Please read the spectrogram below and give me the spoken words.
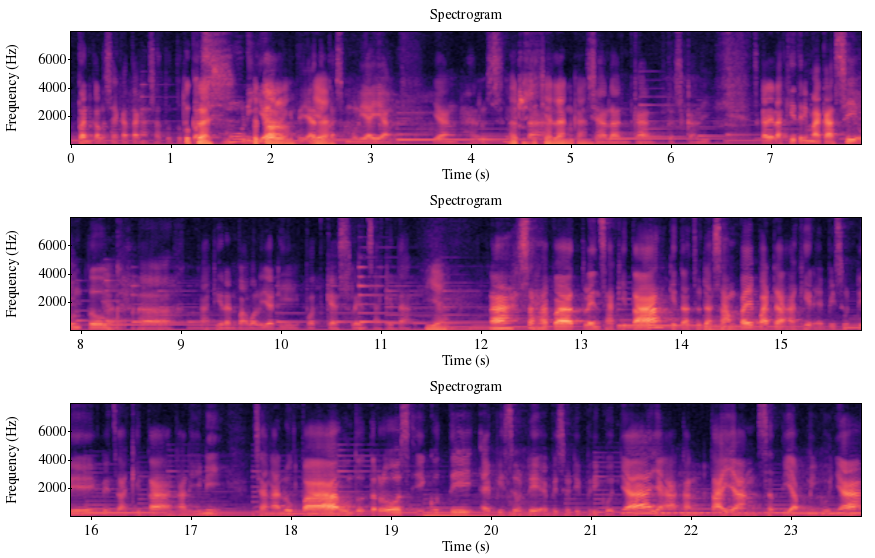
beban kalau saya katakan satu tugas, Tugas, mulia betul, gitu ya, ya. tugas mulia yang yang harus Harus kita dijalankan. jalankan betul sekali. Sekali lagi terima kasih untuk Ya. eh, kehadiran Pak Waluyo di podcast lensa kita. Iya. Nah, sahabat lensa kita, kita sudah sampai pada akhir episode lensa kita kali ini. Jangan lupa untuk terus ikuti episode-episode berikutnya yang akan tayang setiap minggunya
